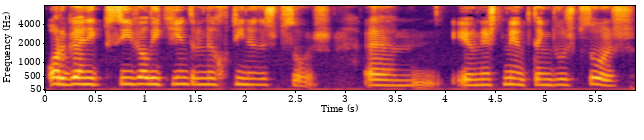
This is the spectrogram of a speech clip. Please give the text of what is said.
orgânico possível e que entre na rotina das pessoas. Ahm, eu neste momento tenho duas pessoas,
